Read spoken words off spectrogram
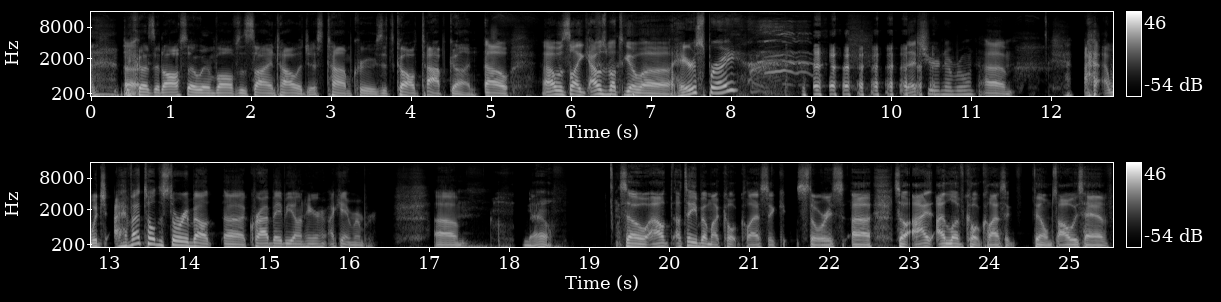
because it also involves a Scientologist, Tom Cruise. It's called Top Gun. Oh, I was like, I was about to go. Uh, hairspray. That's your number one. Um, I, which have I told the story about uh, Crybaby on here? I can't remember. Um, No, so I'll I'll tell you about my cult classic stories. Uh, so I I love cult classic films. I always have.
